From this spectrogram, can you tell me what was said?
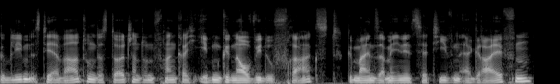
Geblieben ist die Erwartung, dass Deutschland und Frankreich eben genau wie du fragst, gemeinsame Initiativen ergreifen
